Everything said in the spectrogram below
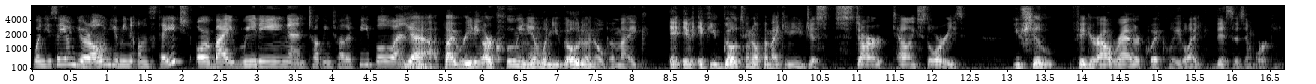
When you say on your own, you mean on stage or by reading and talking to other people and yeah, by reading or cluing in when you go to an open mic. If, if you go to an open mic and you just start telling stories, you should figure out rather quickly like this isn't working.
